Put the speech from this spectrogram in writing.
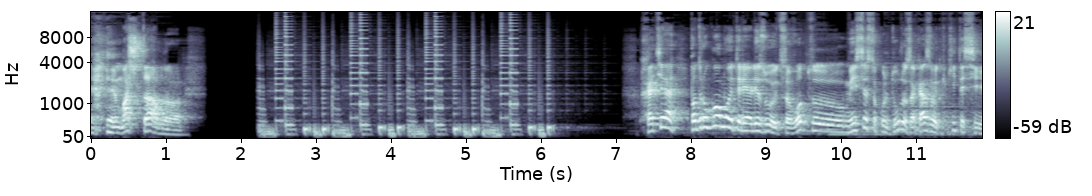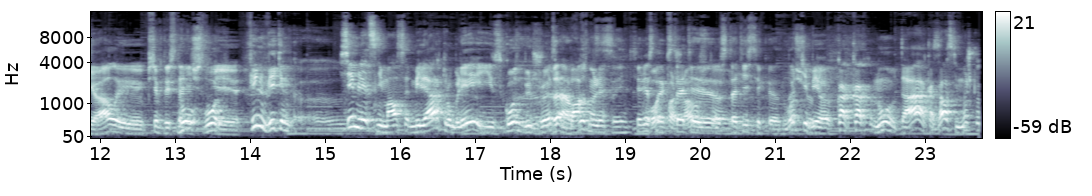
масштабного. Хотя по-другому это реализуется. Вот э, Министерство культуры заказывает какие-то сериалы псевдоисторические. Ну, вот. Фильм «Викинг». Э, Семь лет снимался, миллиард рублей из госбюджета да, бахнули. Вот интересная, вот, кстати, статистика. Вот насчет... тебе, как, как, ну да, оказалось немножко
